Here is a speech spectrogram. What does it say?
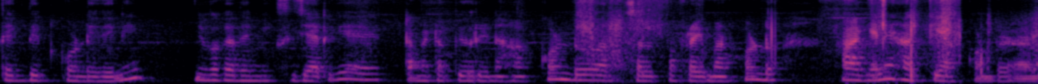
ತೆಗೆದಿಟ್ಕೊಂಡಿದ್ದೀನಿ. ಇವಾಗ ಅದೇ ಮಿಕ್ಸಿ ಜಾರಿಗೆ ಟೊಮೆಟೊ ಪ್ಯೂರಿನ ಹಾಕ್ಕೊಂಡು ಅದು ಸ್ವಲ್ಪ ಫ್ರೈ ಮಾಡಿಕೊಂಡು ಹಾಗೆಯೇ ಅಕ್ಕಿ ಹಾಕ್ಕೊಂಡ್ಬಿಡೋಣ.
